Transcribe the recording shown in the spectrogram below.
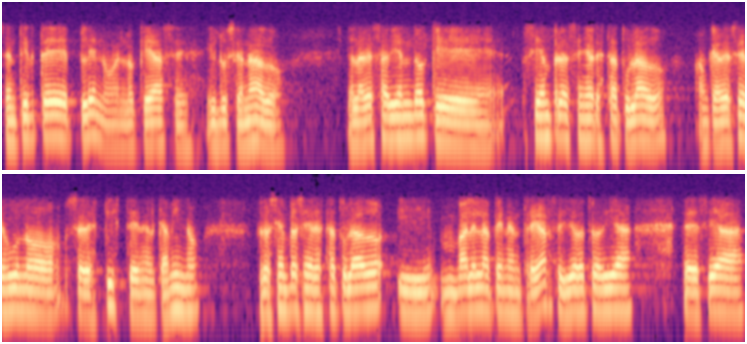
sentirte pleno en lo que haces, ilusionado, y a la vez sabiendo que siempre el Señor está a tu lado, aunque a veces uno se despiste en el camino, pero siempre el Señor está a tu lado y vale la pena entregarse. Yo el otro día le decía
